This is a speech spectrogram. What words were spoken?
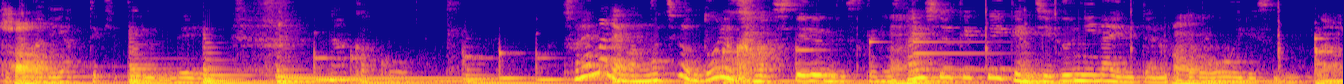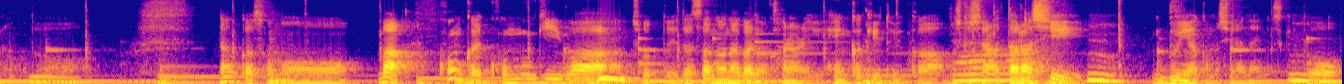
たとかでやってきてるんで、なんかこうそれまではもちろん努力はしてるんですけど、最終決定権自分にないみたいなことが多いですね。なるほど、なんかそのまあ今回小麦はちょっと枝さんの中ではかなり変化球というかもしかしたら新しい分野かもしれないんですけど、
